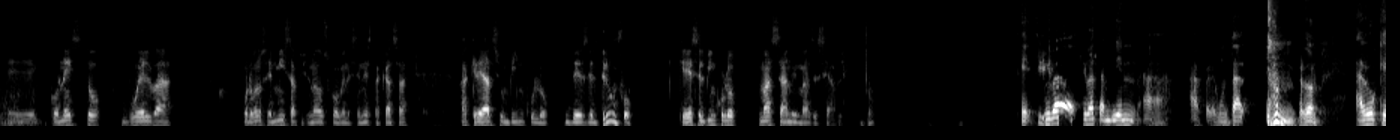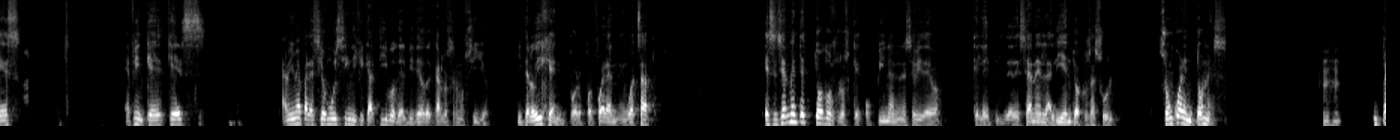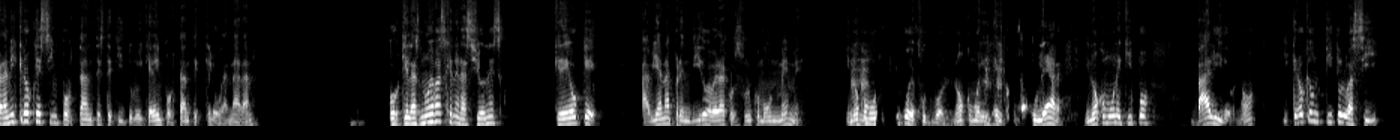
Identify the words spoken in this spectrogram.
eh, con esto vuelva, por lo menos en mis aficionados jóvenes en esta casa, a crearse un vínculo desde el triunfo, que es el vínculo más sano y más deseable. Eh, iba, iba, también a, preguntar, perdón, algo que es, en fin, que, es, a mí me pareció muy significativo del video de Carlos Hermosillo, y te lo dije por, por fuera en, WhatsApp. esencialmente todos los que opinan en ese video, que le, desean el aliento a Cruz Azul, son cuarentones. Y para mí creo que es importante este título y que era importante que lo ganaran, porque las nuevas generaciones creo que habían aprendido a ver a Cruz Azul como un meme y no como un equipo de fútbol, ¿no? Como el, uh y no como un equipo válido, ¿no? Y creo que un título así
